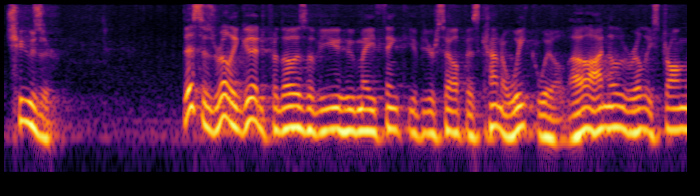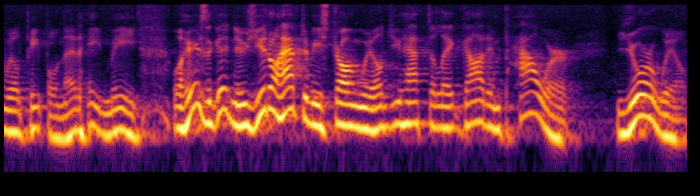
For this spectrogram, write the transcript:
chooser. This is really good for those of you who may think of yourself as kind of weak willed. Oh, I know really strong willed people, and that ain't me. Well, here's the good news you don't have to be strong willed, you have to let God empower your will,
